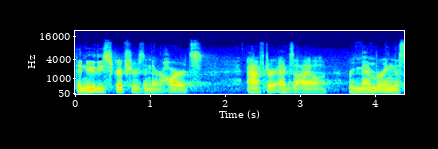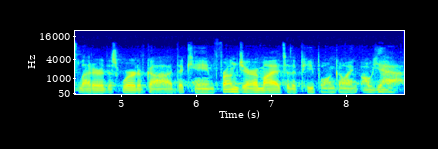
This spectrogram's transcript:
that knew these scriptures in their hearts after exile, remembering this letter, this word of God that came from Jeremiah to the people and going, oh, yeah,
